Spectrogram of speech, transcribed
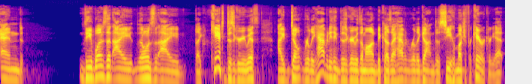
and the ones that I, the ones that I like, can't disagree with. I don't really have anything to disagree with them on because I haven't really gotten to see her much of her character yet.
